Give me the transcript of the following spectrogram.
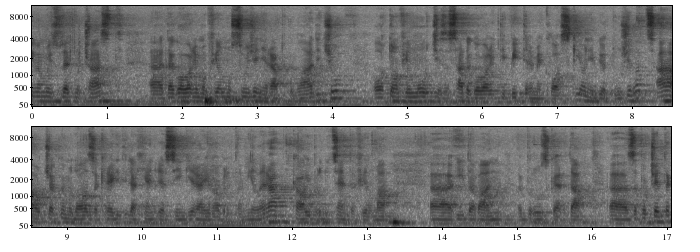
imamo izuzetnu čast da govorimo o filmu Suđenje Ratku Mladiću. O tom filmu će za sada govoriti Peter McCloskey, on je bio tužilac, a očekujemo dolazak reditelja Henrya Singera i Roberta Millera, kao i producenta filma uh, Ida Van Brusgarda. Za početak,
